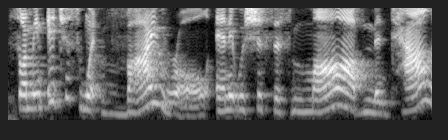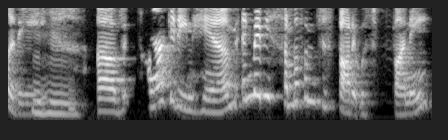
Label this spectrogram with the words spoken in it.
So, I mean, it just went viral and it was just this mob mentality mm-hmm. of targeting him. And maybe some of them just thought it was funny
